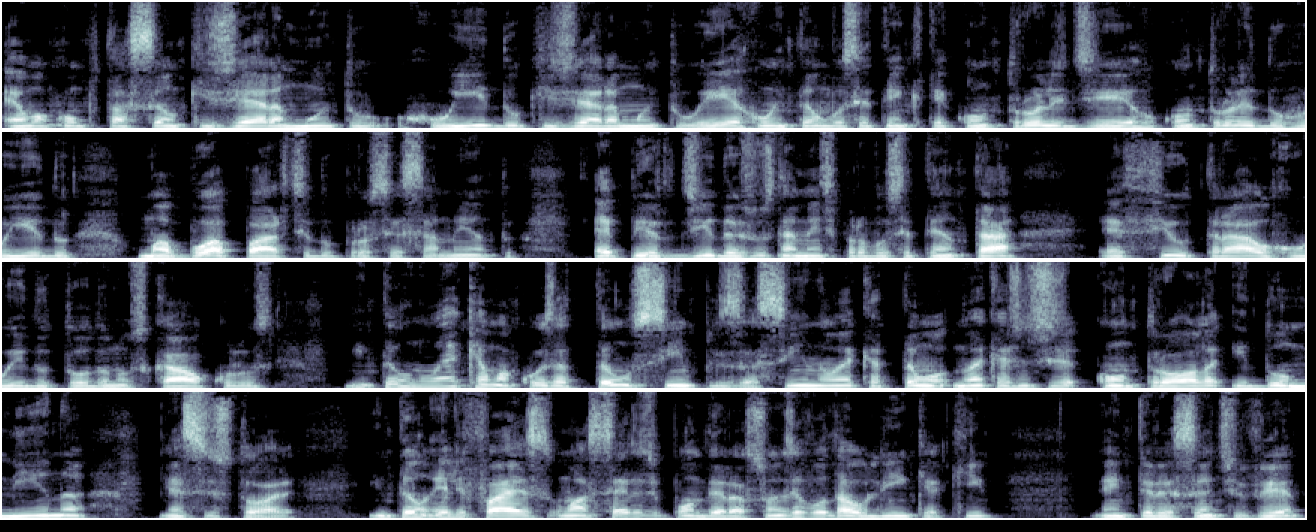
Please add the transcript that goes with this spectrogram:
É uma computação que gera muito ruído, que gera muito erro, então você tem que ter controle de erro, controle do ruído. Uma boa parte do processamento é perdida justamente para você tentar é, filtrar o ruído todo nos cálculos. Então não é que é uma coisa tão simples assim, não é que, é tão, não é que a gente controla e domina essa história. Então ele faz uma série de ponderações, eu vou dar o link aqui, é interessante ver,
